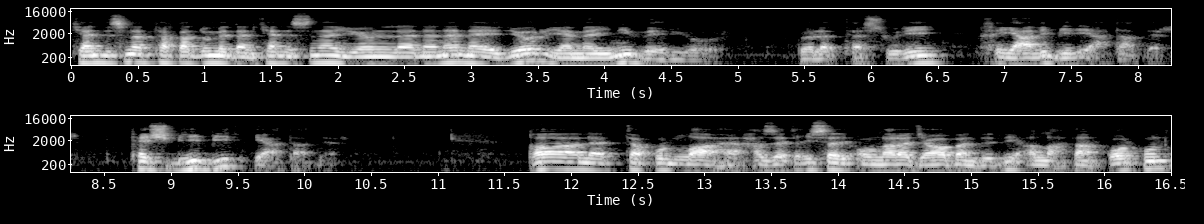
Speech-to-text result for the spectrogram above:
kendisine takaddüm eden, kendisine yönlenene ne ediyor? Yemeğini veriyor. Böyle tesviri, hıyali bir ihtadır. Teşbihi bir ihtadır. Kâle tekullâhe. Hazreti İsa onlara cevaben dedi. Allah'tan korkun.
